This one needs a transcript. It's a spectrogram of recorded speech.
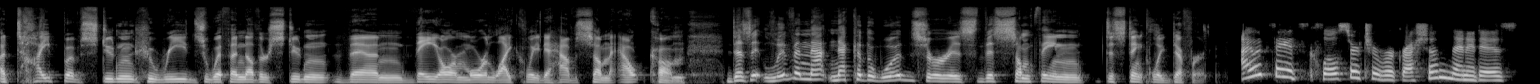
a type of student who reads with another student then they are more likely to have some outcome. Does it live in that neck of the woods or is this something distinctly different I would say it's closer to regression than it is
